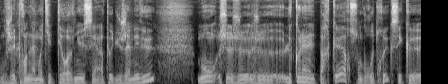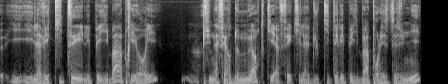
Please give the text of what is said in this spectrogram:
Donc je vais prendre la moitié de tes revenus, c'est un peu du jamais vu. Bon, je, je, le colonel Parker, son gros truc, c'est que il, avait quitté les Pays-Bas a priori. C'est une affaire de meurtre qui a fait qu'il a dû quitter les Pays-Bas pour les États-Unis.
